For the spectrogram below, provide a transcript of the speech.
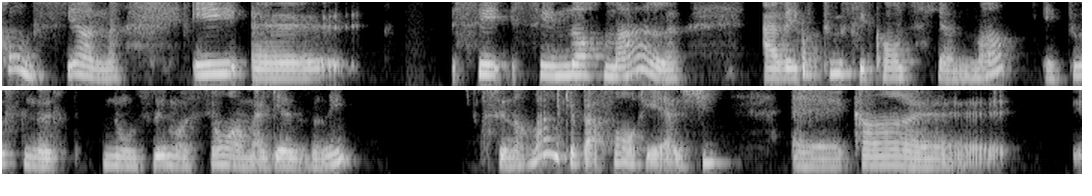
conditionne. Et c'est normal avec tous ces conditionnements et toutes nos émotions emmagasinées, c'est normal que parfois on réagit euh, quand, euh,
